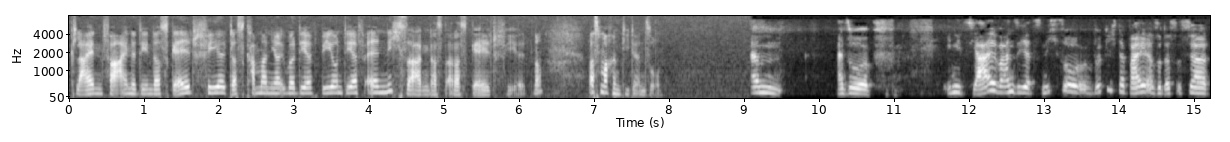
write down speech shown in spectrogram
kleinen Vereine, denen das Geld fehlt, das kann man ja über DFB und DFL nicht sagen, dass da das Geld fehlt. Ne? Was machen die denn so? Ähm, also pff, initial waren sie jetzt nicht so wirklich dabei. Also das ist ja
